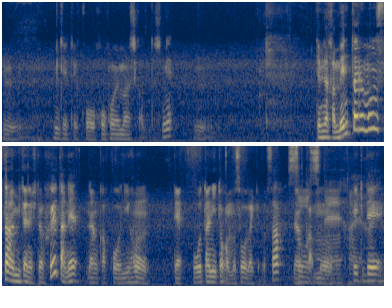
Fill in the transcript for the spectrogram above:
と、うん、見ててこう微笑ましかったしね、うん、でもなんかメンタルモンスターみたいな人が増えたね。なんかこう日本って大谷とかもそうだけどさなんかもう平気で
